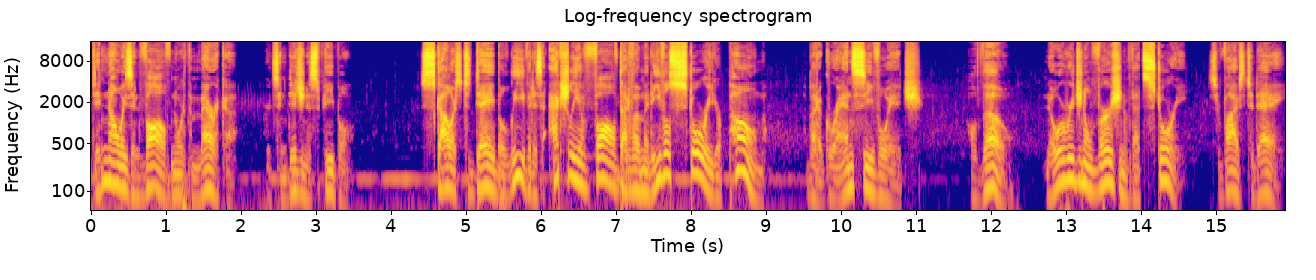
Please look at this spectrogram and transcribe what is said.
didn't always involve North America or its indigenous people. Scholars today believe it has actually evolved out of a medieval story or poem about a grand sea voyage, although no original version of that story survives today.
